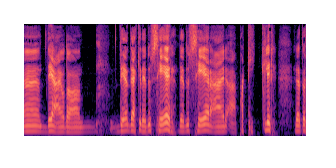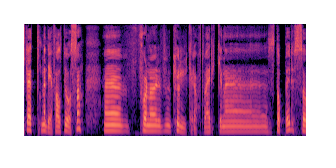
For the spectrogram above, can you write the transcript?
Det er jo da det, det, er ikke det du ser. Det du ser er, er, partikler, rett og slett. Men det falt jo også. Eh, for når kullkraftverkene stopper, så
